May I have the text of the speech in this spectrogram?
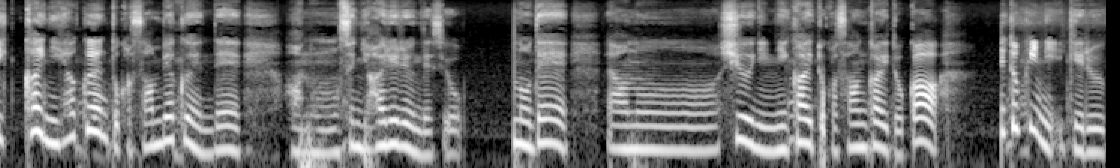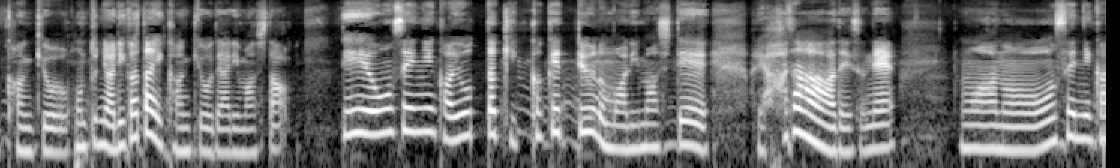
1回200円とか300円で、あの、温泉に入れるんですよ。なので、あの、週に2回とか3回とか、時に行ける環境、本当にありがたい環境でありました。で、温泉に通ったきっかけっていうのもありまして、あれ、肌ですね。もうあの、温泉に通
